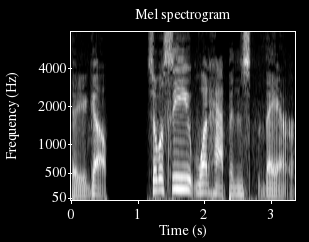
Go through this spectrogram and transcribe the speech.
there you go. So we'll see what happens there.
